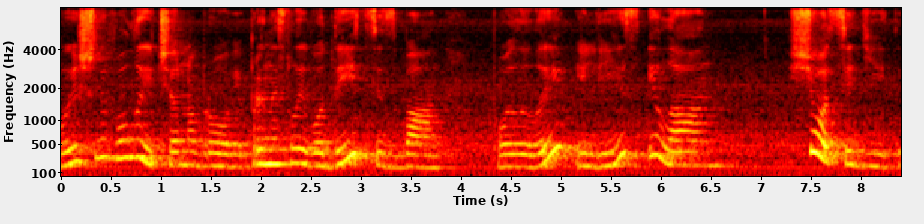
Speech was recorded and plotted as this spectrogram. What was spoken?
вийшли воли чорноброві, принесли водиці з бан, полили і ліс, і лан. Що це, діти?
